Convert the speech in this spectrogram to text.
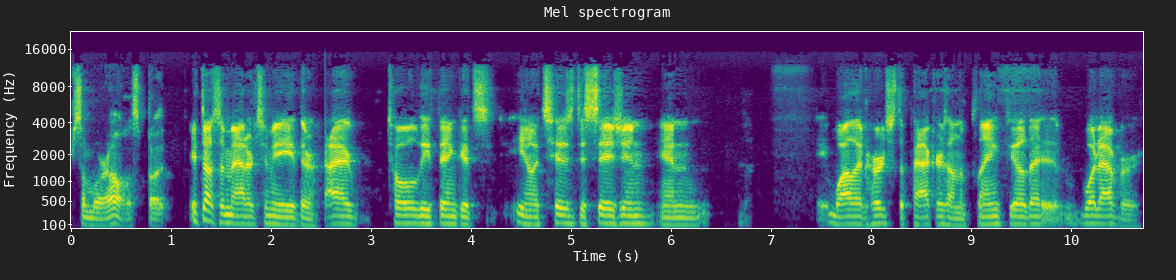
somewhere else, but it doesn't matter to me either. I totally think it's you know it's his decision, and while it hurts the Packers on the playing field, whatever.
